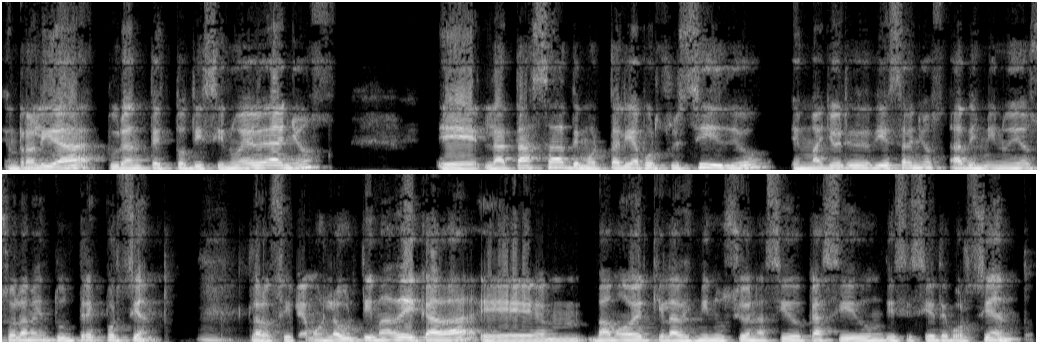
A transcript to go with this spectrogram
En realidad, durante estos 19 años, eh, la tasa de mortalidad por suicidio en mayores de 10 años ha disminuido solamente un 3%. Mm. Claro, si vemos la última década, eh, vamos a ver que la disminución ha sido casi de un 17%.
